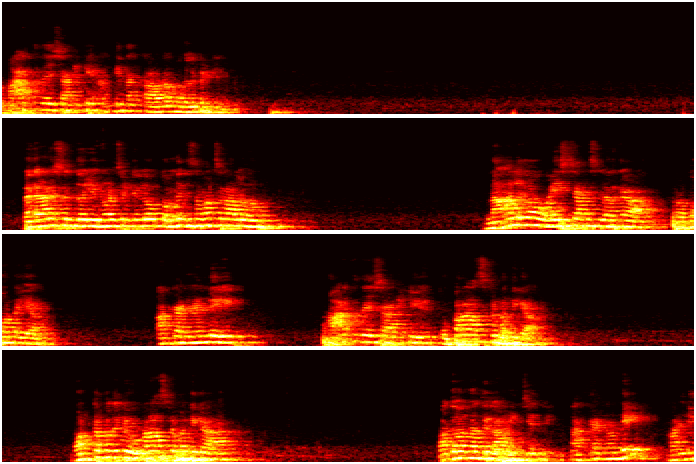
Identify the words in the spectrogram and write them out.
భారతదేశానికి అంకితం కావడం మొదలుపెట్టింది. బెనారస్ హిందూ యూనివర్సిటీలో తొమ్మిది సంవత్సరాలు నాలుగవ వైస్ ఛాన్సలర్గా ప్రమోట్ అయ్యారు. అక్కడి నుండి భారతదేశానికి ఉపరాష్ట్రపతిగా మొట్టమొదటి ఉపరాష్ట్రపతిగా పదోన్నతి లభించింది. అక్కడి నుండి మళ్ళీ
